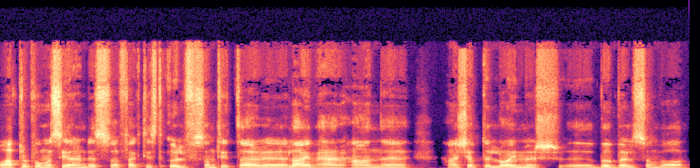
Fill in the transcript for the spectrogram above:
och apropå mousserande så faktiskt Ulf som tittar eh, live här, han, eh, han köpte Loimers eh, bubbel som var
